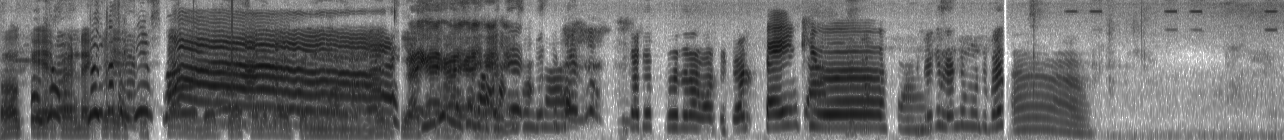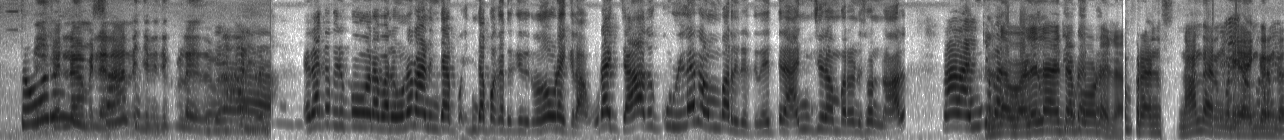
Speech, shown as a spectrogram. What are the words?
ஓகே கூடுதலான வாழ்த்துக்கள் தேங்க்யூ ரெண்டு பேர் நான். எனக்கு விருப்பமான இந்த இந்த பக்கத்துக்கு இருக்கிறத உடைக்கலாம். உடைச்சா அதுக்குள்ள நம்பர் இருக்குது. எத்தனை? அஞ்சு நம்பர்னு சொன்னால் இந்த வழியில ஆயிட்ட. போடல. ஃப்ரெண்ட்ஸ் நான் தான் உங்களுடைய எங்க இருந்து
